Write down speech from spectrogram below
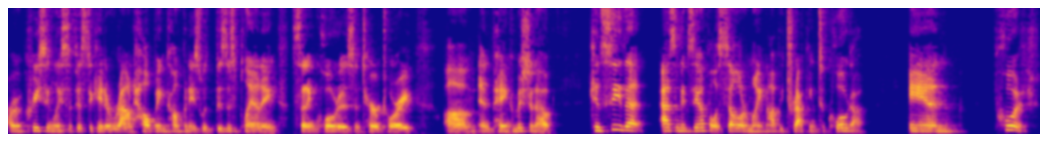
are increasingly sophisticated around helping companies with business planning, setting quotas and territory, um, and paying commission out can see that as an example, a seller might not be tracking to quota and push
